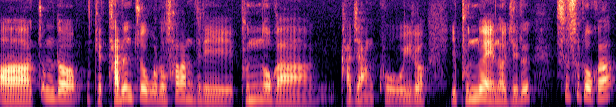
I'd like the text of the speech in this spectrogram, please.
어, 좀더 다른 쪽으로 사람들이 분노가 가지 않고 오히려 이 분노 에너지를 스스로가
